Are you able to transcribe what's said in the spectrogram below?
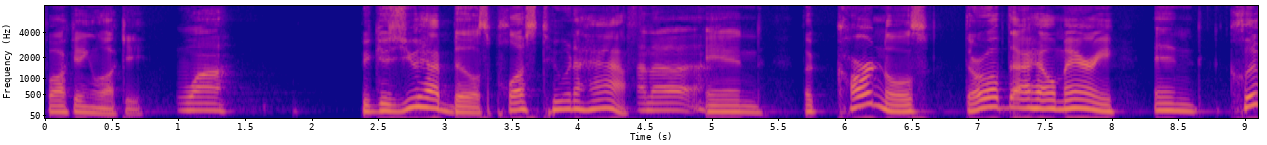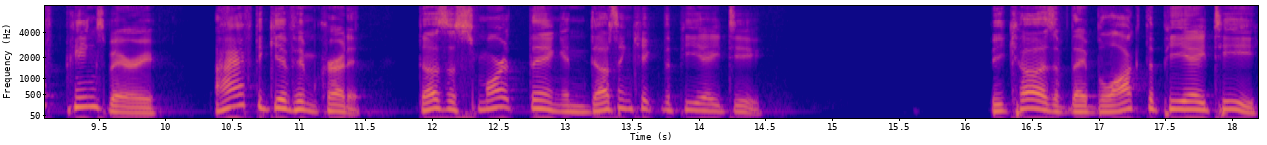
fucking lucky Why? because you had Bills plus two and a half. I know. and the Cardinals throw up that Hail Mary, and Cliff Kingsbury, I have to give him credit, does a smart thing and doesn't kick the PAT. Because if they block the PAT,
